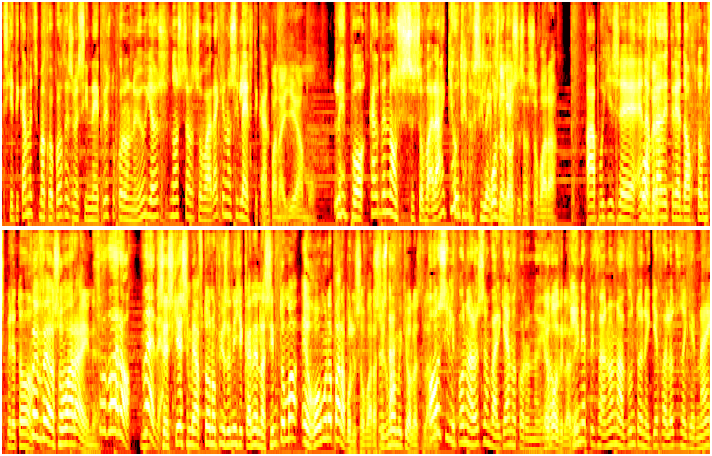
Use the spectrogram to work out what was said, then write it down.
σχετικά με τις μακροπρόθεσμες συνέπειες του κορονοϊού για όσους νόσησαν σοβαρά και νοσηλεύτηκαν. Παναγία μου. Λοιπόν, καλά δεν νόσησε σοβαρά και ούτε νοσηλεύτηκες. Πώς δεν νόσησα σοβαρά; Α, που είχες ένα Πώς δεν- βράδυ 38,5 πυρετό; Βέβαια, σοβαρά είναι. Σοβαρό, βέβαια. Σε σχέση με αυτόν ο οποίος δεν είχε κανένα σύμπτωμα, εγώ ήμουν πάρα πολύ σοβαρά. Σωστά. Συγγνώμη κιόλας δηλαδή. Όσοι λοιπόν αρρώστησαν βαριά με κορονοϊό, Εγώ δηλαδή. είναι πιθανό να δουν τον εγκέφαλό τους να γερνάει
